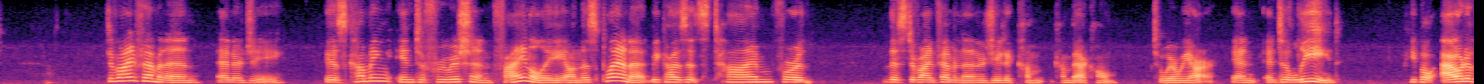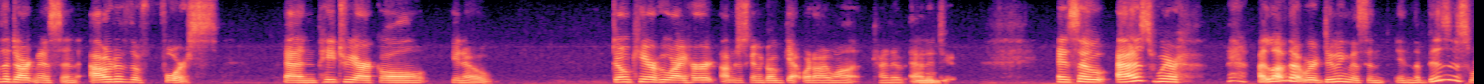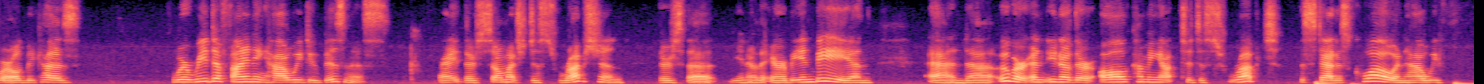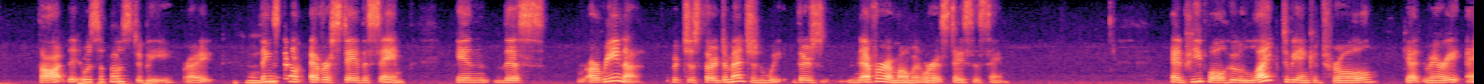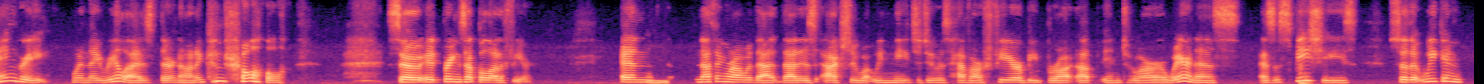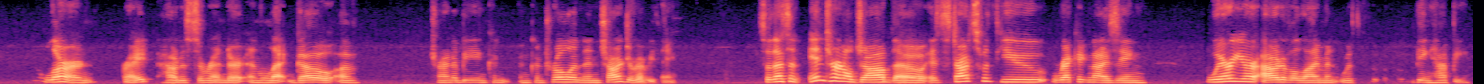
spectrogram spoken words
divine feminine energy is coming into fruition finally on this planet because it's time for this divine feminine energy to come come back home to where we are and and to lead people out of the darkness and out of the force and patriarchal you know don't care who i hurt i'm just going to go get what i want kind of mm. attitude mm. and so as we're i love that we're doing this in in the business world because we're redefining how we do business right? There's so much disruption. There's the you know the airbnb and and uh, uber. And you know they're all coming out to disrupt the status quo and how we thought it was supposed to be right? Mm-hmm. things don't ever stay the same in this arena which is third dimension. We there's never a moment where it stays the same. And people who like to be in control get very angry when they realize they're not in control. so it brings up a lot of fear. And mm-hmm. nothing wrong with that. That is actually what we need to do is have our fear be brought up into our awareness as a species so that we can learn, right, how to surrender and let go of trying to be in, con- in control and in charge of everything. So that's an internal job though. It starts with you recognizing where you're out of alignment with being happy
